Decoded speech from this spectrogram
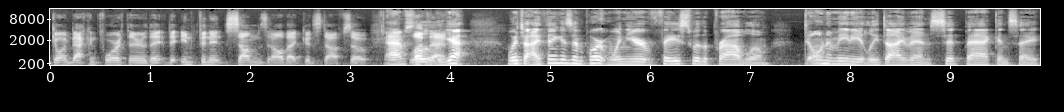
going back and forth or the, the infinite sums and all that good stuff. So absolutely yeah which I think is important when you're faced with a problem. Don't immediately dive in. Sit back and say,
